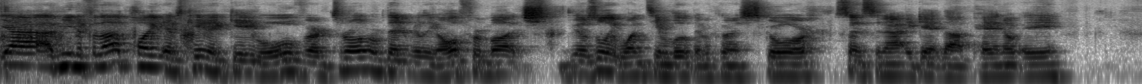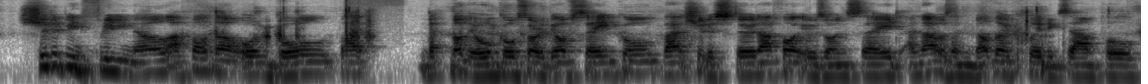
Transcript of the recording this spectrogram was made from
Yeah, I mean, for that point, it was kind of game over. Toronto didn't really offer much. There was only one team looked they were going to score. Cincinnati get that penalty. Should have been 3 0. I thought that own goal, that, not the own goal, sorry, the offside goal, that should have stood. I thought it was onside. And that was another clear example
